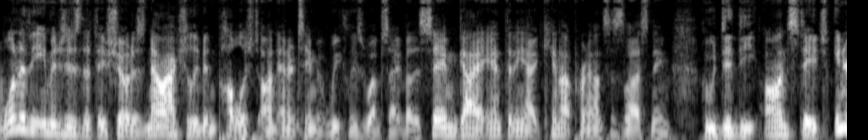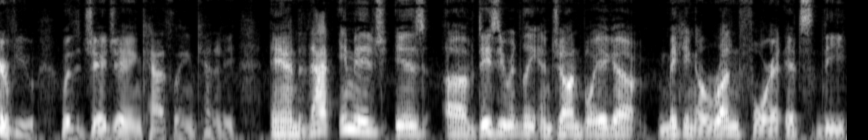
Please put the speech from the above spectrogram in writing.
one of the images that they showed has now actually been published on Entertainment Weekly's website by the same guy, Anthony, I cannot pronounce his last name, who did the onstage interview with JJ and Kathleen Kennedy. And that image is of Daisy Ridley and John Boyega making a run for it. It's the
